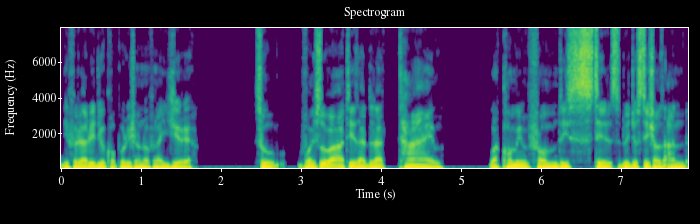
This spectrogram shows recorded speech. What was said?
the Federal Radio Corporation of Nigeria. So voiceover artists at that time were coming from these states, radio stations and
